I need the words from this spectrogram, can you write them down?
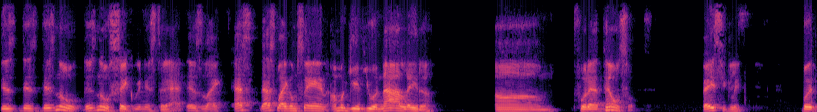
there's there's there's no there's no sacredness to that. There's like that's that's like I'm saying I'm gonna give you annihilator um for that pencil, basically. But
